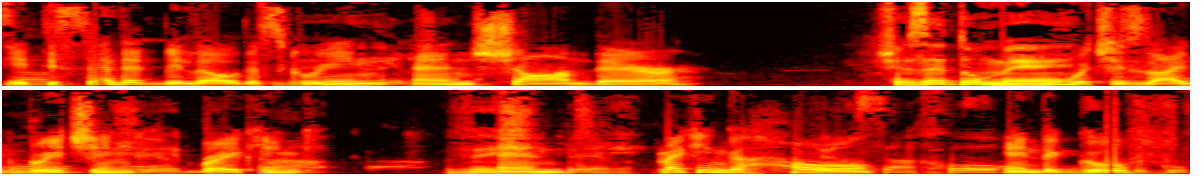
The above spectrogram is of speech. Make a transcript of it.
he descended below the screen and shone there, which is like breaching, breaking, and making a hole in the guf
